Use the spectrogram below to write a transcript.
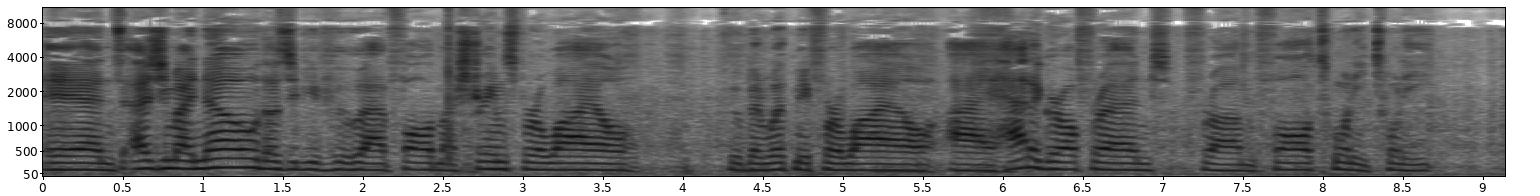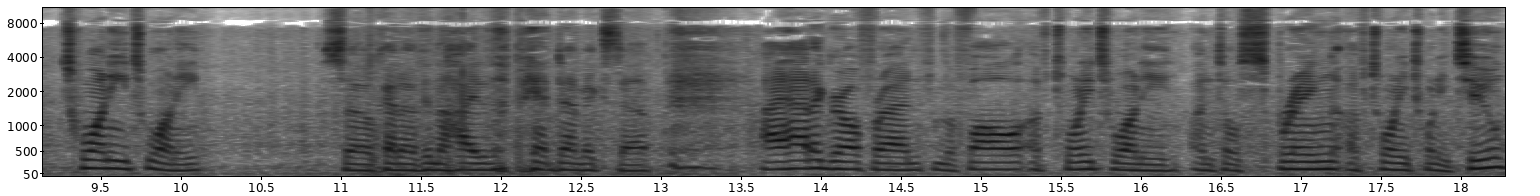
And as you might know, those of you who have followed my streams for a while, who've been with me for a while, I had a girlfriend from fall 2020, 2020, so kind of in the height of the pandemic stuff. I had a girlfriend from the fall of 2020 until spring of 2022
